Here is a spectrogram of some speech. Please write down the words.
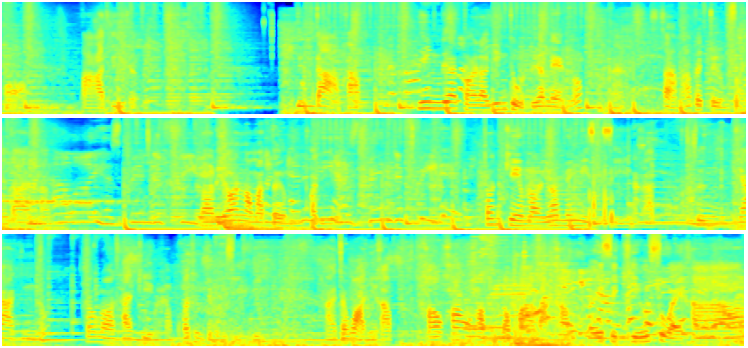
ขอปาทีเถอะดึงดาบครับ ยิ่งเลือดน้อยเรายิ่งดูดเลือดแรงเนาะสามารถไปเติมไฟได้ครับลอริออนเรามาเติมพอดี ต้นเกมลอริออนไม่มีซีนะครับ ซึ่งยากจริงเนาะต้องรอท้ายเกมครับเขาถึงจะมีซีซีาจังหวะนี้ครับ เข้าเข้าครับเราปาตักครับเอ้ยสกิลสวยครับ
